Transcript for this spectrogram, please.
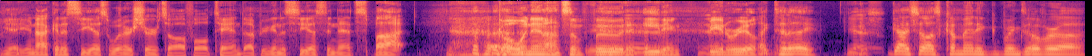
Yeah, you're not gonna see us with our shirts off, all tanned up. You're gonna see us in that spot, going in on some food and eating, yeah. being real. Like today. Yes. Guy saw us come in. He brings over a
